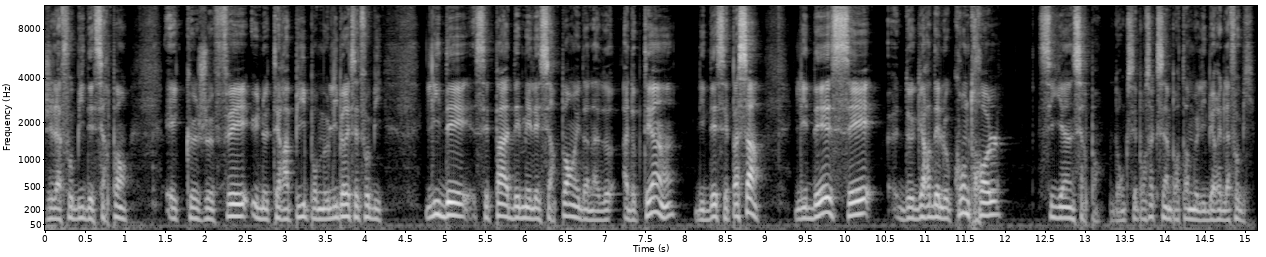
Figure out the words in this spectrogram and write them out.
j'ai la phobie des serpents et que je fais une thérapie pour me libérer de cette phobie, l'idée, c'est pas d'aimer les serpents et d'en adopter un. Hein. L'idée, c'est pas ça. L'idée, c'est de garder le contrôle s'il y a un serpent. Donc c'est pour ça que c'est important de me libérer de la phobie.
